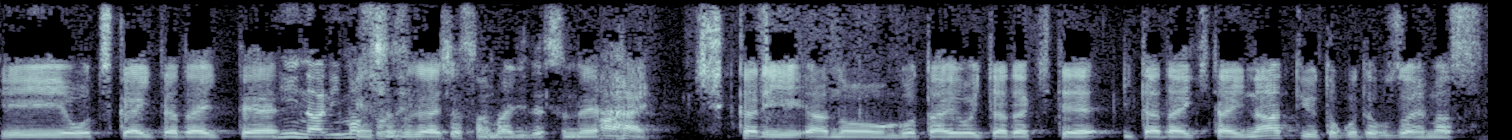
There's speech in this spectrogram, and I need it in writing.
えー、お使いいただいて、になります、ね、建設会社様にですね、はい、はい、しっかりあのご対応いただきていただきたいなというところでございます。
